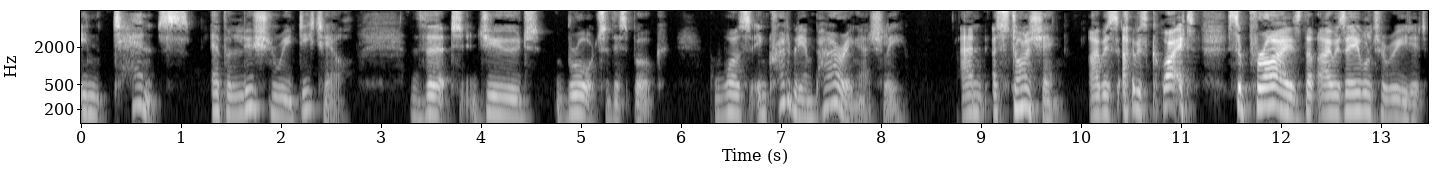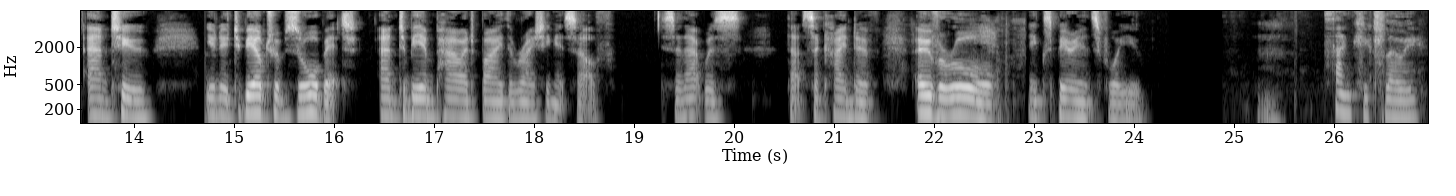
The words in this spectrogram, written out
intense evolutionary detail that Jude brought to this book was incredibly empowering, actually, and astonishing. I was I was quite surprised that I was able to read it and to, you know, to be able to absorb it and to be empowered by the writing itself. So that was that's a kind of overall experience for you. Thank you, Chloe.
